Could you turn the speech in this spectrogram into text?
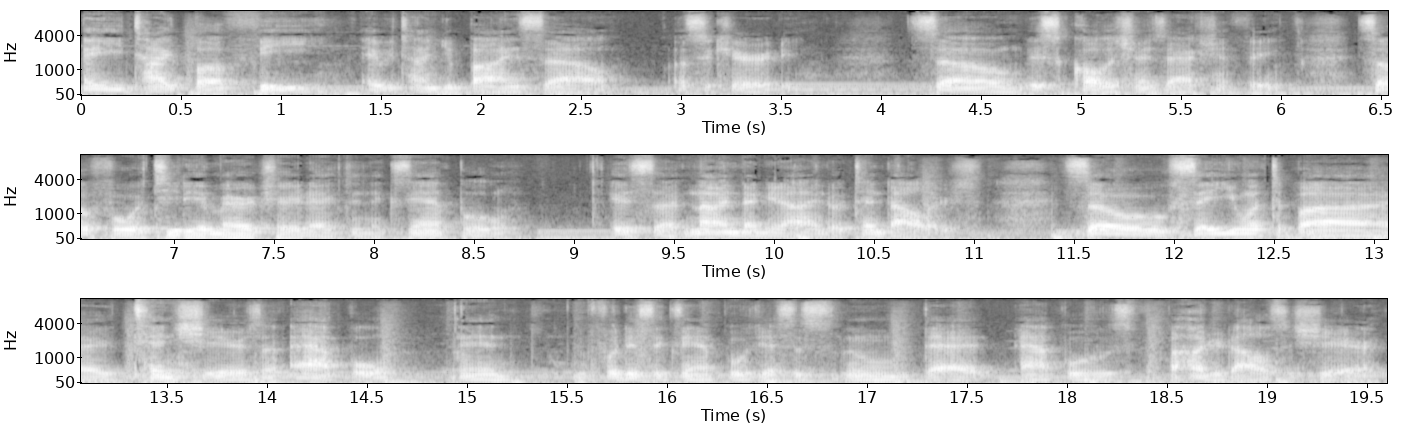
a type of fee every time you buy and sell a security. So it's called a transaction fee. So for TD Ameritrade, as an example, it's uh, $9.99 or $10. So say you want to buy 10 shares of Apple, and for this example, just assume that Apple is $100 a share.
